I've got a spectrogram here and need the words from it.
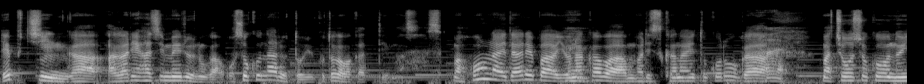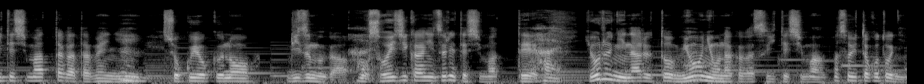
レプチンが上がり始めるのが遅くなるということが分かっています。まあ、本来であれば夜中はあんまり空かないところが、はい。まあ、朝食を抜いてしまったがために、食欲のリズムが遅い時間にずれてしまって、はい。夜になると妙にお腹が空いてしまう。まあ、そういったことに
